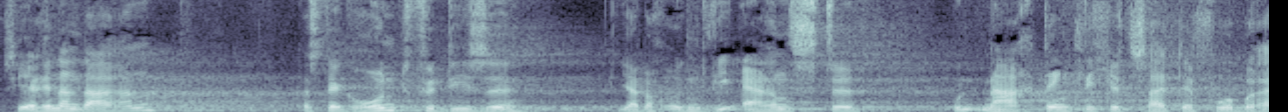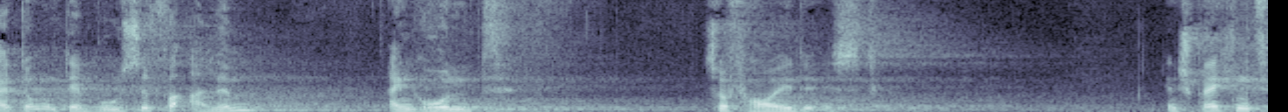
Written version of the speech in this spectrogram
Sie erinnern daran, dass der Grund für diese ja doch irgendwie ernste und nachdenkliche Zeit der Vorbereitung und der Buße vor allem ein Grund zur Freude ist. Entsprechend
